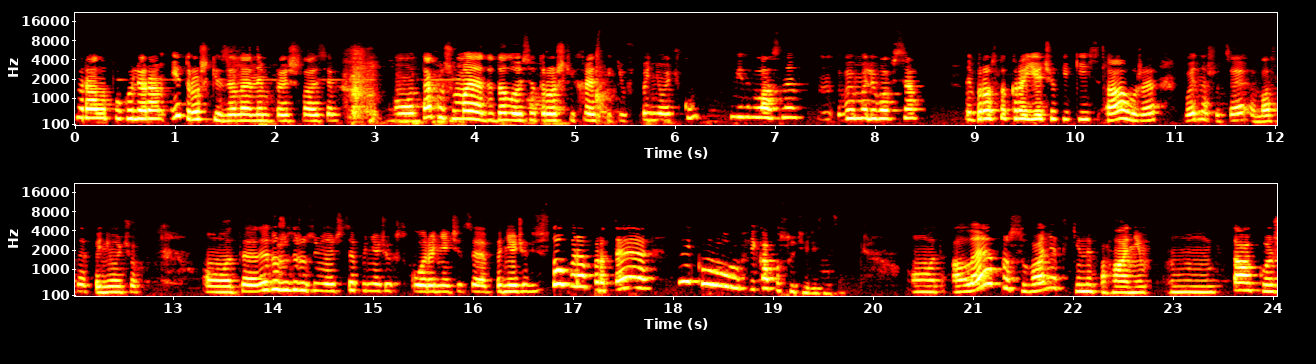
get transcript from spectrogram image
брала по кольорам і трошки зеленим пройшлася. О, також у мене додалося трошки хрестиків в пеньочку. Він, власне, вималювався. Не просто краєчок якийсь, а вже видно, що це, власне, пеньочок. От, е, не дуже зрозуміло, чи це пеньочок з кореня, чи це пеньочок зі стовбура, проте, ну, яку, яка по суті різниця. От, але просування такі непогані. Також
